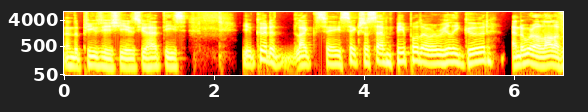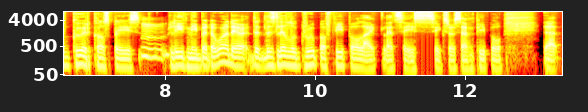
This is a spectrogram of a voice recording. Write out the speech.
in the previous years, you had these. You could like say six or seven people that were really good, and there were a lot of good cosplays, Mm. believe me. But there were there this little group of people, like let's say six or seven people, that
